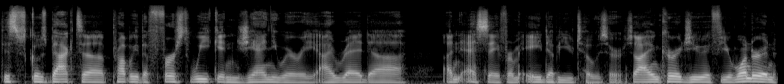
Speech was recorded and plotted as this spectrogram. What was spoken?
this goes back to probably the first week in January. I read uh, an essay from A.W. Tozer. So I encourage you if you're wondering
